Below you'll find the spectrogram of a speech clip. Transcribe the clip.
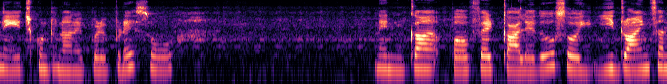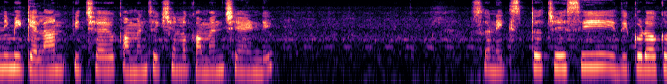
నేర్చుకుంటున్నాను ఇప్పుడిప్పుడే. సో నేను ఇంకా పర్ఫెక్ట్ కాలేదు. సో ఈ డ్రాయింగ్స్ అన్నీ మీకు ఎలా అనిపించాయో కమెంట్ సెక్షన్లో కమెంట్ చేయండి. సో నెక్స్ట్ వచ్చేసి ఇది కూడా ఒక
